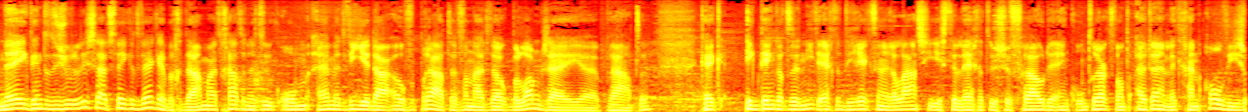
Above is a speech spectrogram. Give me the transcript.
Nee, ik denk dat de journalisten uitstekend werk hebben gedaan. Maar het gaat er natuurlijk om hè, met wie je daarover praat en vanuit welk belang zij uh, praten. Kijk, ik denk dat er niet echt direct een relatie is te leggen tussen fraude en contract. Want uiteindelijk gaan al die,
